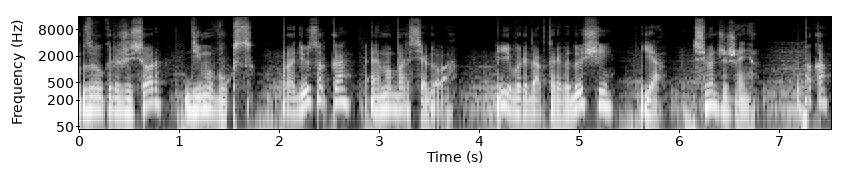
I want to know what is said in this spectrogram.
звукорежиссер Дима Вукс, продюсерка Эмма Барсегова и его редактор и ведущий я, Семен Жиженин. Пока.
